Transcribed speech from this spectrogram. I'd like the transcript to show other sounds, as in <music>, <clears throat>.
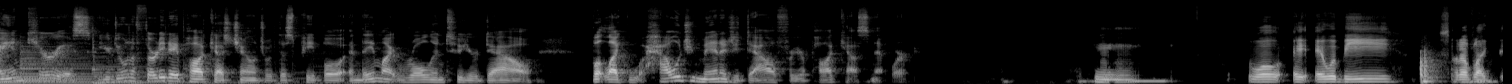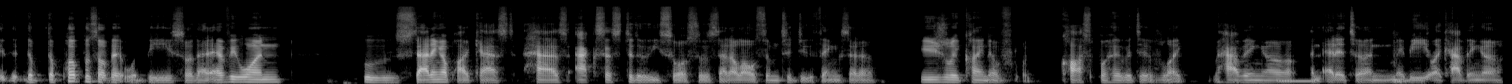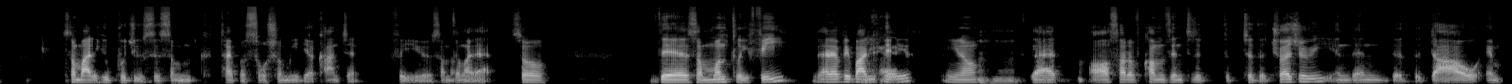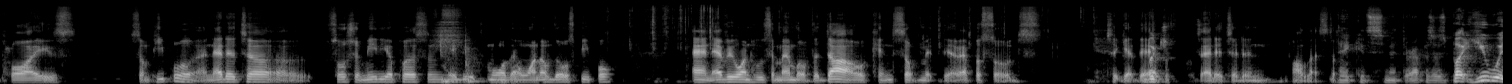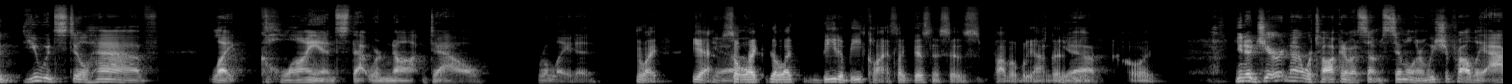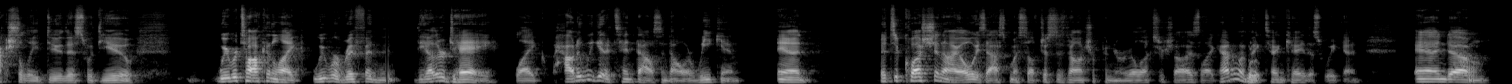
I am curious. You're doing a 30 day podcast challenge with this people, and they might roll into your DAO. But like, how would you manage a DAO for your podcast network? Mm, well, it, it would be sort of like the, the, the purpose of it would be so that everyone who's starting a podcast has access to the resources that allows them to do things that are usually kind of cost prohibitive, like having a an editor and maybe like having a somebody who produces some type of social media content for you or something like that. So there's a monthly fee that everybody okay. pays you know mm-hmm. that all sort of comes into the, the, to the treasury and then the, the dao employs some people an editor a social media person maybe it's more than one of those people and everyone who's a member of the dao can submit their episodes to get their but episodes edited and all that stuff they could submit their episodes but you would you would still have like clients that were not dao related right yeah. yeah. So like the like B two B clients, like businesses, probably aren't going to yeah. be. You know, Jarrett and I were talking about something similar, and we should probably actually do this with you. We were talking like we were riffing the other day, like how do we get a ten thousand dollar weekend? And it's a question I always ask myself, just as an entrepreneurial exercise, like how do I make ten k this weekend? And um,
